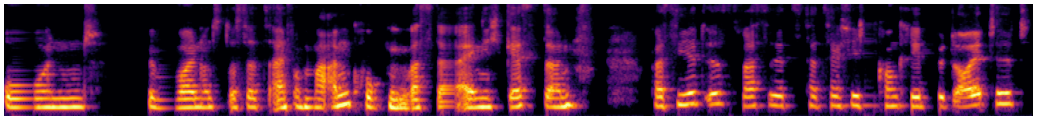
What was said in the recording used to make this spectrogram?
Und wir wollen uns das jetzt einfach mal angucken, was da eigentlich gestern passiert ist, was jetzt tatsächlich konkret bedeutet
